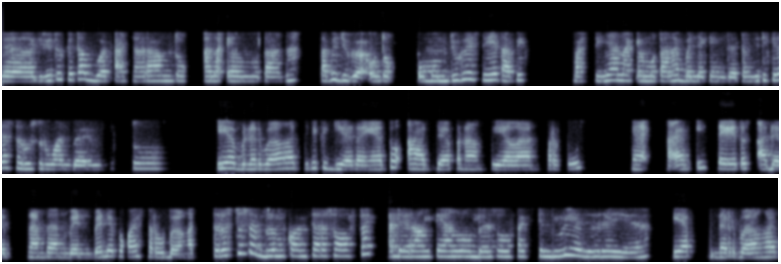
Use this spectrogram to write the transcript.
Nah, jadi tuh kita buat acara untuk anak ilmu tanah, tapi juga untuk umum juga sih, tapi pastinya anak ilmu tanah banyak yang datang. Jadi kita seru-seruan bareng gitu. Iya bener banget. Jadi kegiatannya tuh ada penampilan perkusnya KMIT, terus ada penampilan band-band ya pokoknya seru banget. Terus tuh sebelum konser Solveig ada rangkaian lomba Solveigin dulu ya Zahra ya? Iya bener banget.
